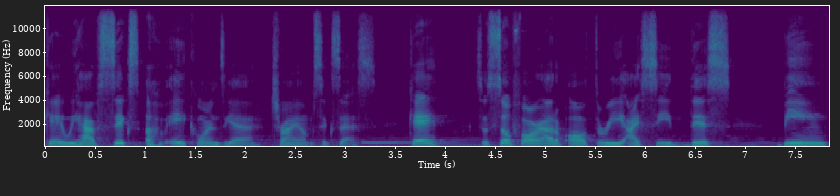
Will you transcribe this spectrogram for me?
Okay, we have six of acorns. Yeah, triumph, success. Okay, so so far out of all three, I see this being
